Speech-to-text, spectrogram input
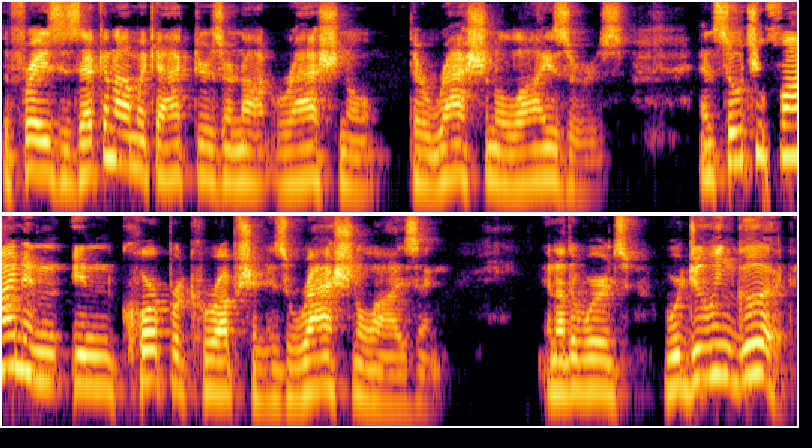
the phrase is economic actors are not rational, they're rationalizers. And so what you find in, in corporate corruption is rationalizing. In other words, we're doing good.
